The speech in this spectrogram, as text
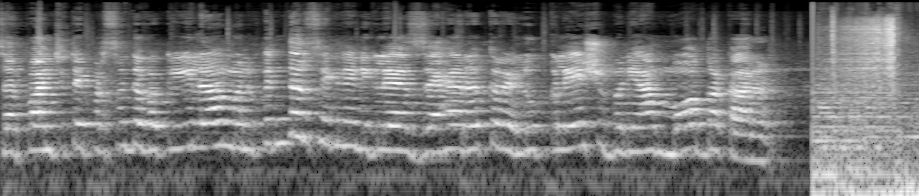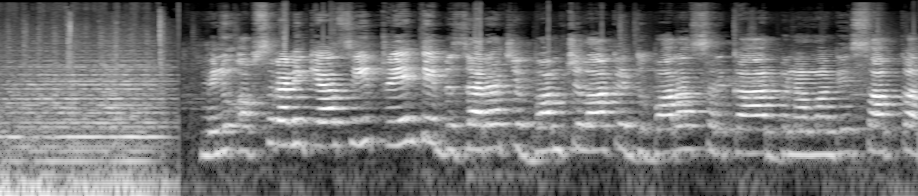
ਸਰਪੰਚ ਤੇ ਪ੍ਰਸਿੱਧ ਵਕੀਲ ਮਨਪਿੰਦਰ ਸਿੰਘ ਨੇ ਨਿਗਲਿਆ ਜ਼ਹਿਰ, ਘਰੇਲੂ ਕਲੇਸ਼ ਬਣਿਆ ਮੌਤ ਦਾ ਕਾਰਨ। ਮੈਨੂੰ ਅਫਸਰਾਂ ਨੇ ਕਿਹਾ ਸੀ ਟ੍ਰੇਨ ਤੇ ਬਾਜ਼ਾਰਾਂ 'ਚ ਬੰਬ ਚਲਾ ਕੇ ਦੁਬਾਰਾ ਸਰਕਾਰ ਬਣਾਵਾਂਗੇ, ਸਾਬਕਾ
